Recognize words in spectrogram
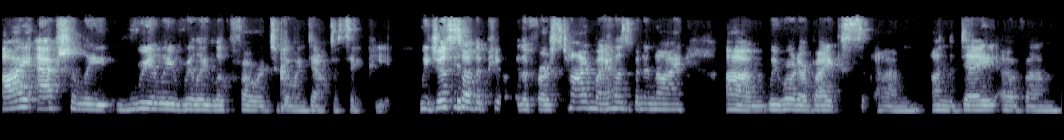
I actually really really look forward to going down to St. Pete. We just saw the pier for the first time. My husband and I, um, we rode our bikes um, on the day of um,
